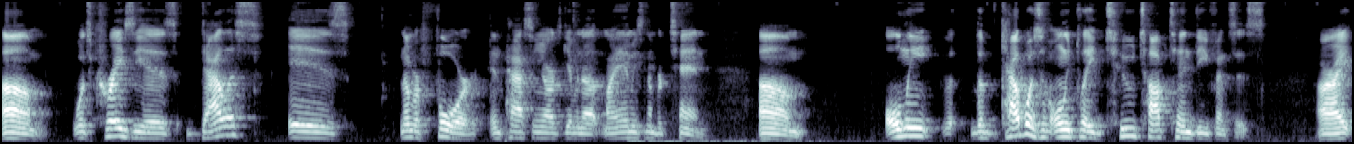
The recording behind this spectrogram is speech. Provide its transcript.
Um, what's crazy is Dallas is number four in passing yards given up. Miami's number ten. Um, only the Cowboys have only played two top ten defenses All right.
